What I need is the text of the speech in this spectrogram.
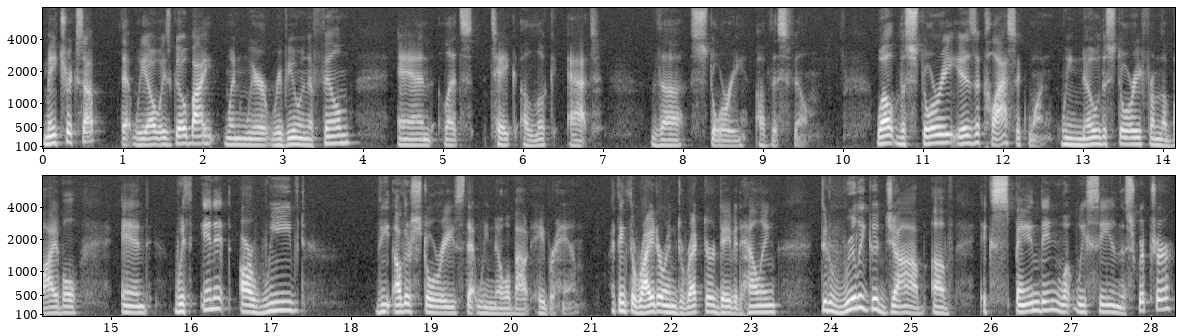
matrix up that we always go by when we're reviewing a film, and let's take a look at the story of this film. Well, the story is a classic one. We know the story from the Bible, and within it are weaved the other stories that we know about Abraham. I think the writer and director, David Helling, did a really good job of expanding what we see in the scripture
